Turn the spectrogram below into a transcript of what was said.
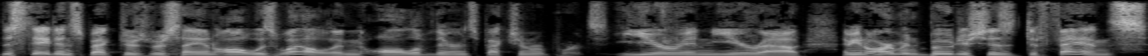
the state inspectors were saying all was well in all of their inspection reports, year in year out. I mean, Armond Budish's defense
